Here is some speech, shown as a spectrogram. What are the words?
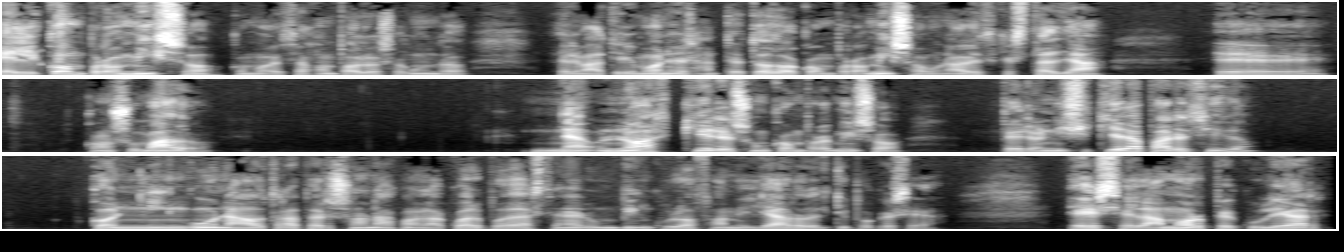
el compromiso, como decía Juan Pablo II, el matrimonio es ante todo compromiso, una vez que está ya eh, consumado. No, no adquieres un compromiso, pero ni siquiera parecido, con ninguna otra persona con la cual puedas tener un vínculo familiar o del tipo que sea. Es el amor peculiar,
